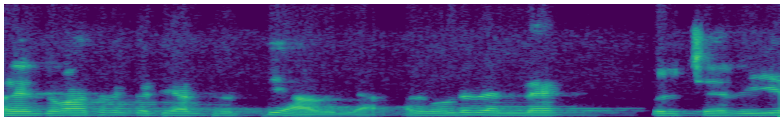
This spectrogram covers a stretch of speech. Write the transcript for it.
അത് എന്തുമാത്രം കിട്ടിയാൽ തൃപ്തിയാവില്ല. അതുകൊണ്ട് തന്നെ ഒരു ചെറിയ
